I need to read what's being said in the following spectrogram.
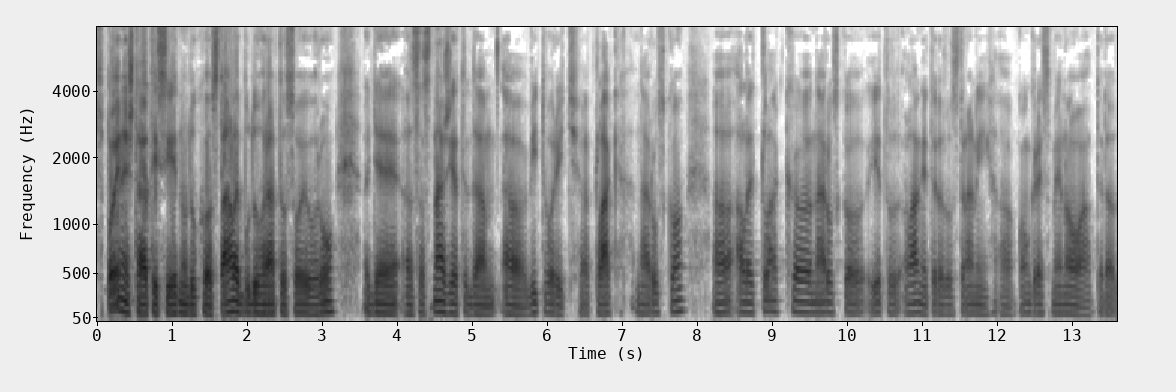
Spojené štáty si jednoducho stále budú hrať tú svoju hru, kde sa snažia teda vytvoriť tlak na Rusko, ale tlak na Rusko je to hlavne teda zo strany kongresmenov a teda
